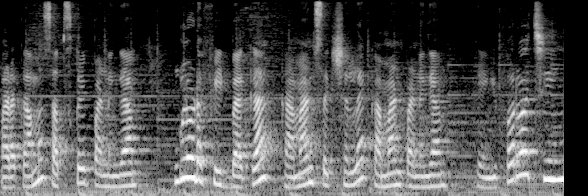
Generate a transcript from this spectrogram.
மறக்காமல் சப்ஸ்கிரைப் பண்ணுங்கள் உங்களோட ஃபீட்பேக்கை கமெண்ட் செக்ஷனில் கமெண்ட் பண்ணுங்கள் தேங்க்யூ ஃபார் வாட்சிங்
